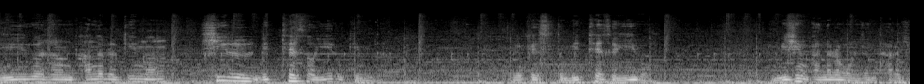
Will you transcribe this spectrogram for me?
이것은 바늘을 끼면 실을 밑에서 위로 낍니다. 이렇게 했을 때 밑에서 위로. 미싱 바늘하고는 좀 다르죠.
